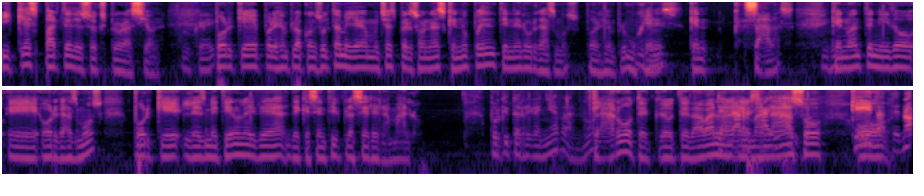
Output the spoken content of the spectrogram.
y qué es parte de su exploración. Porque, por ejemplo, a consulta me llegan muchas personas que no pueden tener orgasmos, por ejemplo, mujeres que casadas, que no han tenido eh, orgasmos porque les metieron la idea de que sentir placer era malo. Porque te regañaban, ¿no? Claro, te, te daban Te la- el ahí, manazo. o- Quédate, no.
